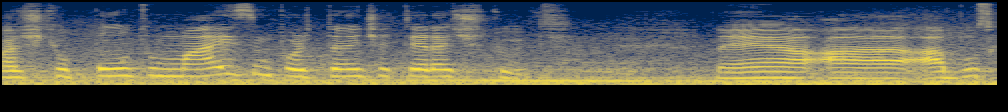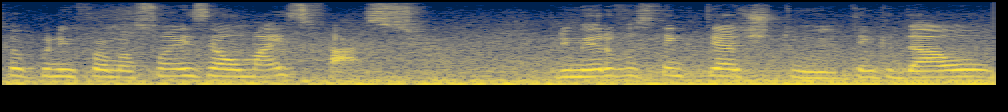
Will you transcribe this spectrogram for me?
Eu acho que o ponto mais importante é ter atitude, né? A, a busca por informações é o mais fácil. Primeiro você tem que ter atitude, tem que dar o,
